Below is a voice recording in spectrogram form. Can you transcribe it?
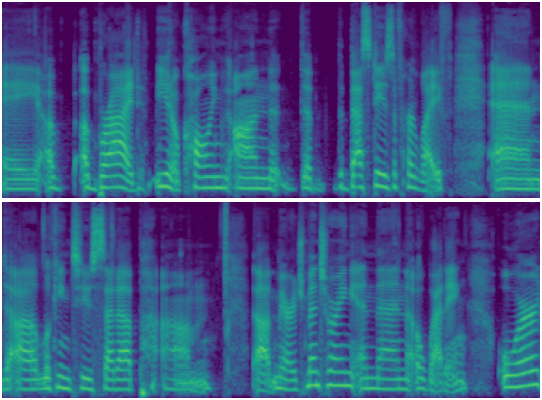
a, a, a, bride, you know, calling on the, the best days of her life and uh, looking to set up um, uh, marriage mentoring and then a wedding. Or,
